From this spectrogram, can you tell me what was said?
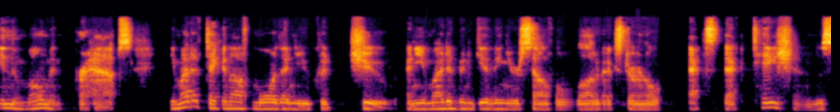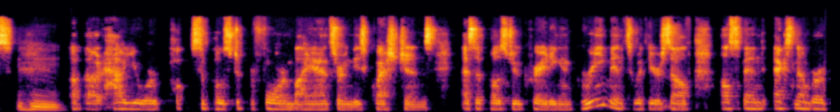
in the moment perhaps you might have taken off more than you could chew, and you might have been giving yourself a lot of external expectations mm-hmm. about how you were po- supposed to perform by answering these questions, as opposed to creating agreements with yourself. I'll spend X number of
